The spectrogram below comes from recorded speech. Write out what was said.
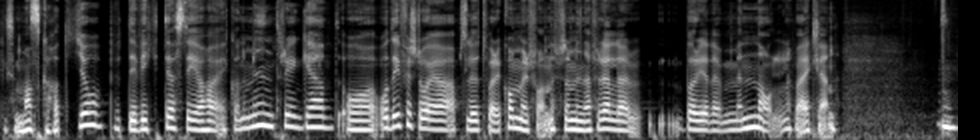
liksom, man ska ha ett jobb, det viktigaste är att ha ekonomin tryggad. Och, och det förstår jag absolut var det kommer ifrån, eftersom mina föräldrar började med noll, verkligen. Mm.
